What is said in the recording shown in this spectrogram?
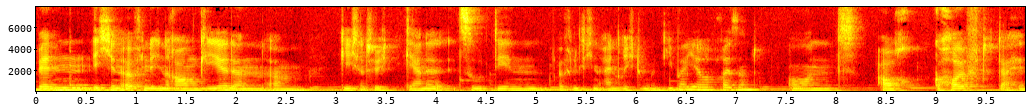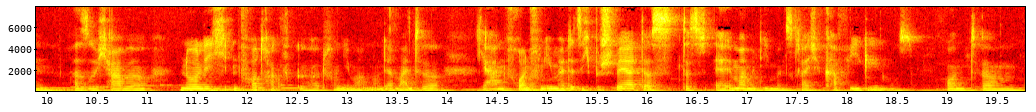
Wenn ich in den öffentlichen Raum gehe, dann ähm, gehe ich natürlich gerne zu den öffentlichen Einrichtungen, die barrierefrei sind und auch gehäuft dahin. Also ich habe neulich einen Vortrag gehört von jemandem und der meinte, ja, ein Freund von ihm hätte sich beschwert, dass, dass er immer mit ihm ins gleiche Café gehen muss. Und ähm,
